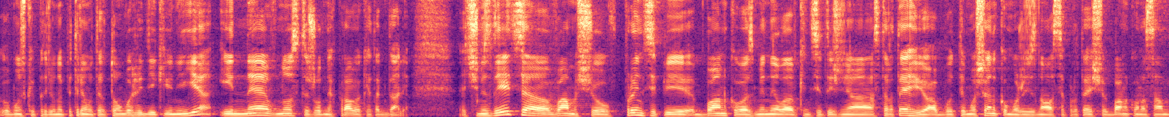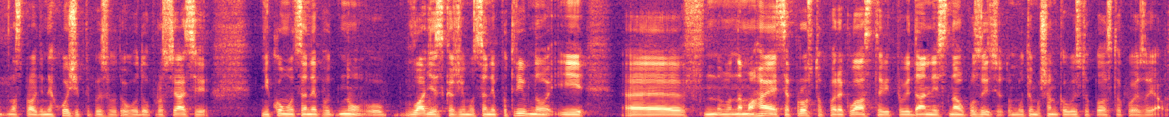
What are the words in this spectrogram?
Лабунської потрібно підтримати в тому вигляді, який він є, і не вносити жодних правок і так далі. Чи не здається вам, що в принципі банкова змінила в кінці тижня стратегію, або Тимошенко може дізналася про те, що банкова насам насправді не хоче підписувати угоду про асоціацію, нікому це не ну, владі, скажімо, це не потрібно і е, намагається просто перекласти відповідальність на опозицію. Тому Тимошенко виступила з такою заявою.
